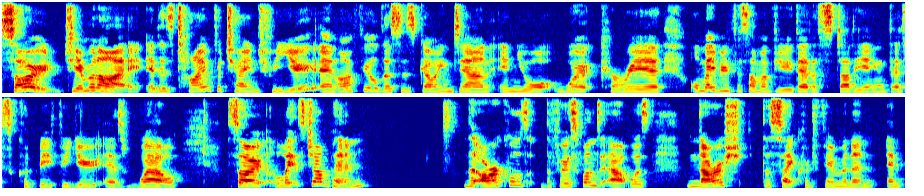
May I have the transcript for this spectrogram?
So, Gemini, it is time for change for you, and I feel this is going down in your work career, or maybe for some of you that are studying, this could be for you as well. So, let's jump in. The oracles, the first ones out was nourish the sacred feminine and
